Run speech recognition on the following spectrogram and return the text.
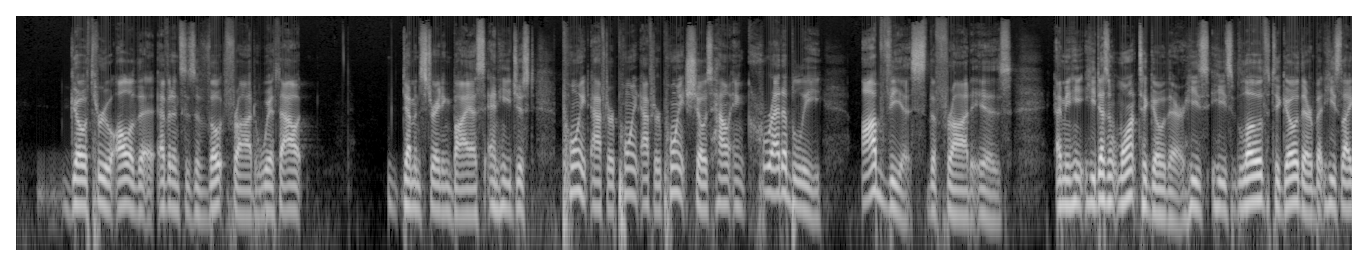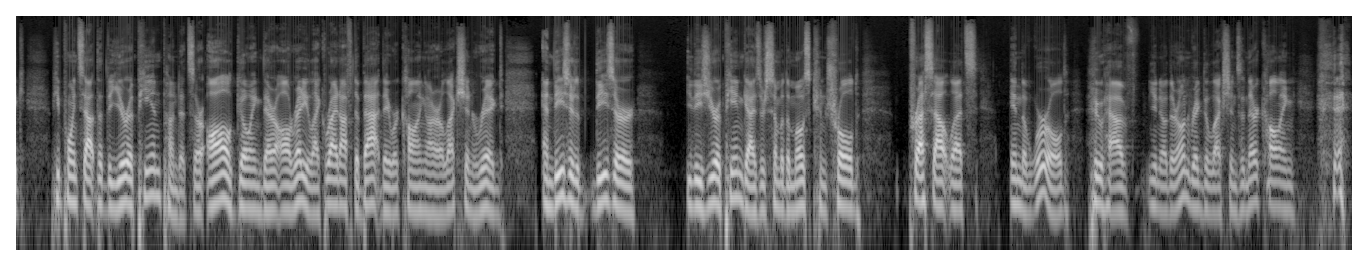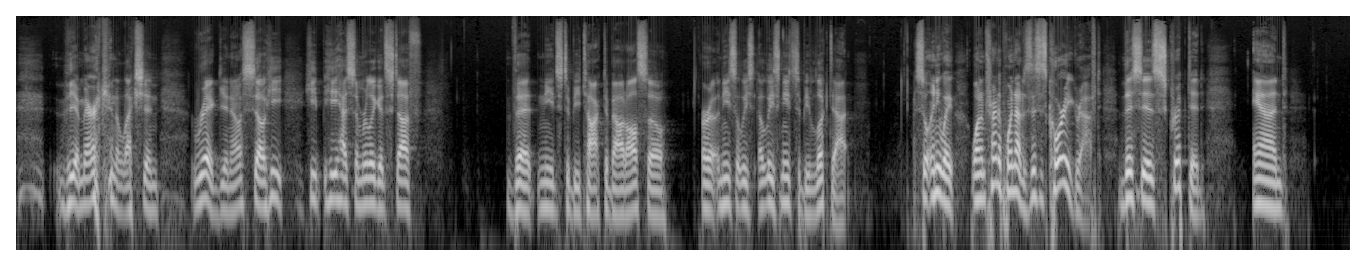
go through all of the evidences of vote fraud without demonstrating bias, and he just point after point after point shows how incredibly obvious the fraud is. I mean, he, he doesn't want to go there. He's he's loath to go there, but he's like he points out that the European pundits are all going there already. Like right off the bat, they were calling our election rigged, and these are these are these European guys are some of the most controlled press outlets in the world who have you know their own rigged elections, and they're calling the American election rigged. You know, so he he he has some really good stuff that needs to be talked about also, or needs at least at least needs to be looked at. So anyway, what I'm trying to point out is this is choreographed. This is scripted, and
